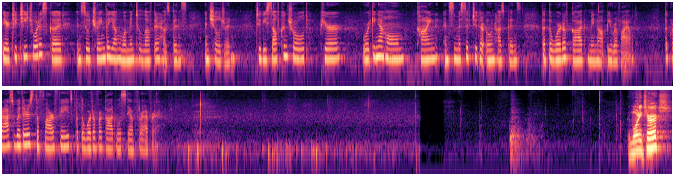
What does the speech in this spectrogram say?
They are to teach what is good, and so train the young women to love their husbands and children, to be self controlled, pure, working at home, kind, and submissive to their own husbands, that the word of God may not be reviled. The grass withers, the flower fades, but the word of our God will stand forever. Good morning, church.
